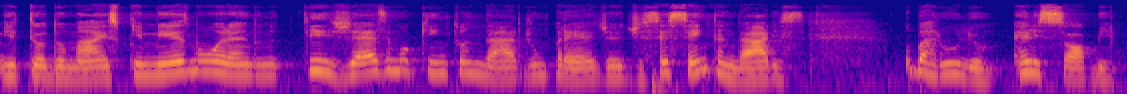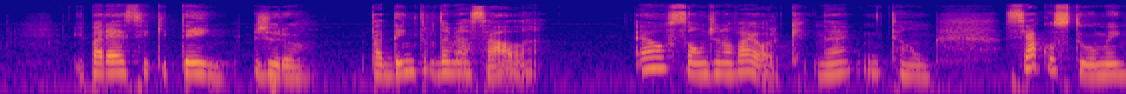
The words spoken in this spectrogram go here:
e tudo mais, porque mesmo morando no 35º andar de um prédio de 60 andares, o barulho, ele sobe. E parece que tem, juro, tá dentro da minha sala. É o som de Nova York, né? Então, se acostumem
